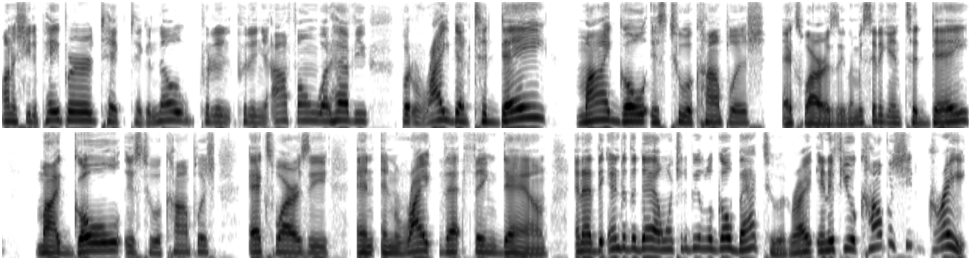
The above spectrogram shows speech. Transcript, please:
on a sheet of paper, take take a note, put it in, put it in your iPhone, what have you. But write down today. My goal is to accomplish X, Y, or Z. Let me say it again. Today, my goal is to accomplish X, Y, or Z and and write that thing down. And at the end of the day, I want you to be able to go back to it, right? And if you accomplish it, great.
